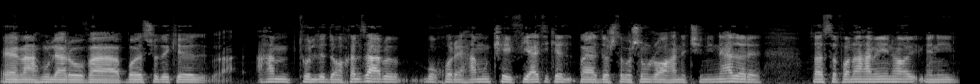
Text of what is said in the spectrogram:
محموله رو و باعث شده که هم تولید داخل ضربه بخوره همون کیفیتی که باید داشته باشه اون راه آهن چینی نداره. متاسفانه همه اینها یعنی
